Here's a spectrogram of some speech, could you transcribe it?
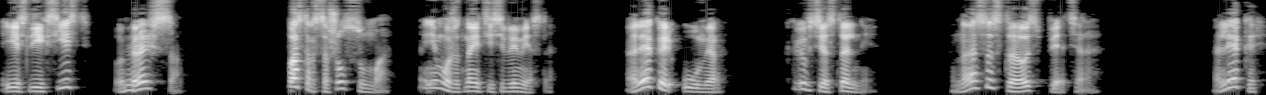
Если их съесть, умираешь сам. Пастор сошел с ума и не может найти себе места. А лекарь умер, как и все остальные. Нас осталось пятеро. Лекарь,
